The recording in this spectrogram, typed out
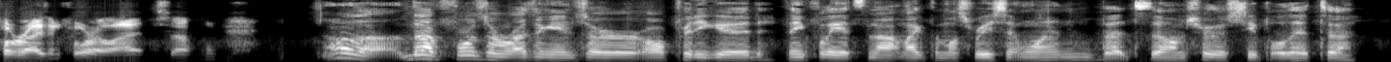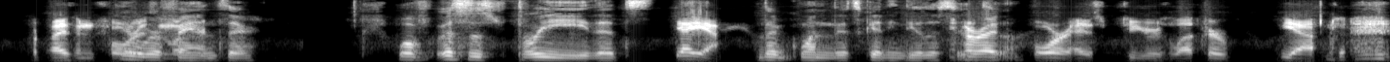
Horizon Four a lot. So, All the, the Forza Horizon games are all pretty good. Thankfully, it's not like the most recent one, but still, I'm sure there's people that uh, Horizon Four were fans there. Well, this is three. That's Yeah, yeah. the one that's getting delisted. Horizon so. Four has two years left, or yeah.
